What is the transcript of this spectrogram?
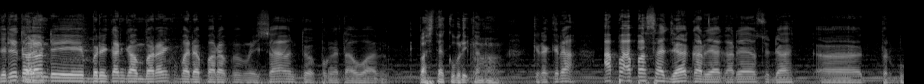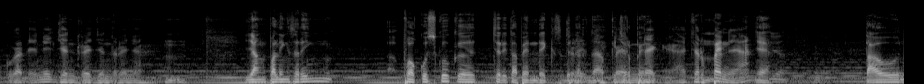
Jadi tolong diberikan gambaran kepada para pemirsa untuk pengetahuan. Pasti aku berikan Om. Kira-kira apa-apa saja karya-karya yang sudah eh, terbukukan ini genre-genrenya. Mm. Yang paling sering uh, fokusku ke cerita pendek Cerita sebenarnya, ke cerpen. pendek ya, cerpen ya. Ya. Iya. Tahun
